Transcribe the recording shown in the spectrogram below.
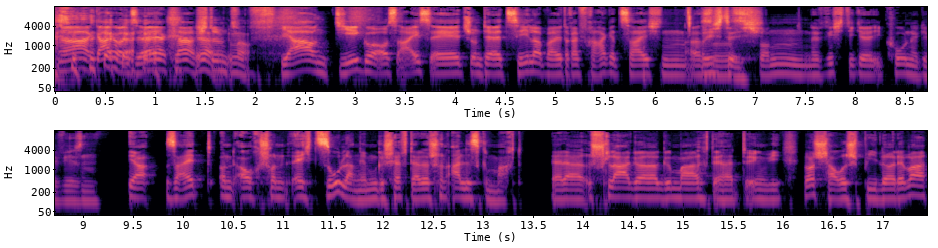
Ah, Gargoyles, ja, ja, klar, Ja, stimmt. genau. Ja, und Diego aus Ice Age und der Erzähler bei drei Fragezeichen. Also Richtig. ist schon eine richtige Ikone gewesen. Ja, seit und auch schon echt so lange im Geschäft, der hat er schon alles gemacht. Der hat da Schlager gemacht, der hat irgendwie, der war Schauspieler, der war,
